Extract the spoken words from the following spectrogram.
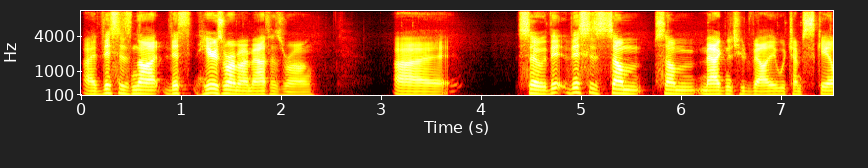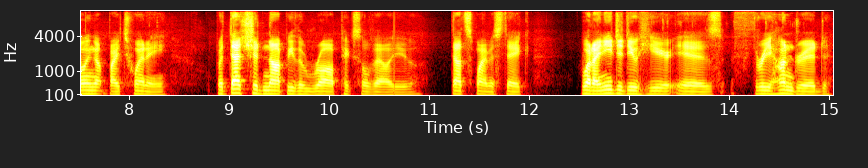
Uh, this is not this. Here's where my math is wrong. Uh, so th this is some some magnitude value which I'm scaling up by 20, but that should not be the raw pixel value. That's my mistake. What I need to do here is 300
